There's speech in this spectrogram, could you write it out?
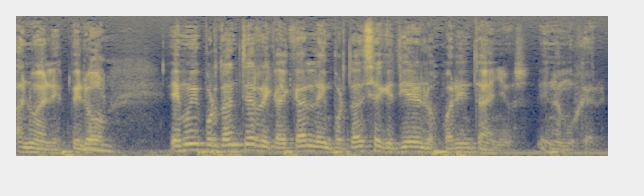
anuales, pero es muy importante recalcar la importancia que tienen los 40 años en la mujer,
